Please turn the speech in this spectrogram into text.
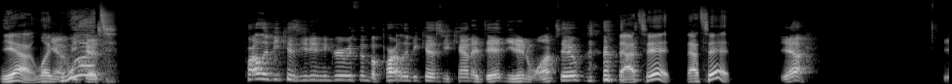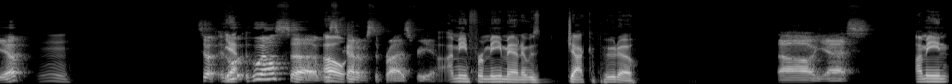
Yeah. Like Yeah, what? because- Partly because you didn't agree with them, but partly because you kind of did. and You didn't want to. That's it. That's it. yeah. Yep. Mm. So who, who else uh, was Oh. kind of a surprise for you? I mean, for me, man, it was Jack Caputo. Oh yes. I mean,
